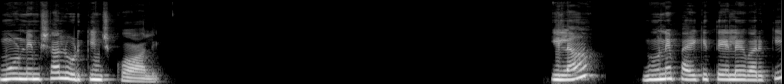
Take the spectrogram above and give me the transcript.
మూడు నిమిషాలు ఉడికించుకోవాలి. ఇలా నూనె పైకి తేలే వరకు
